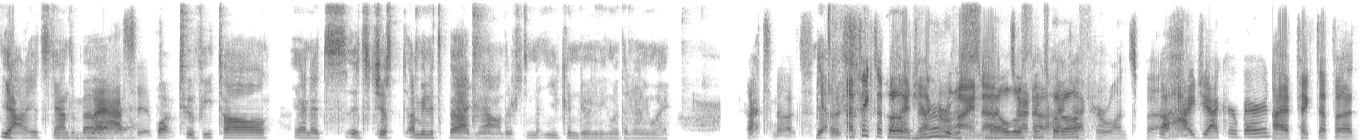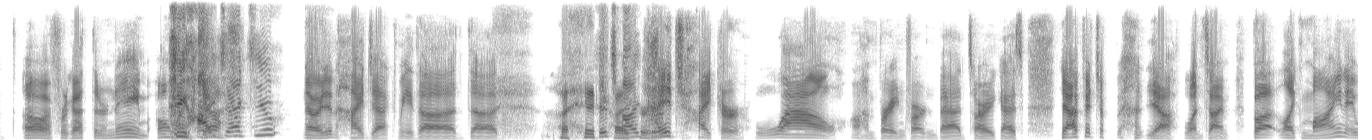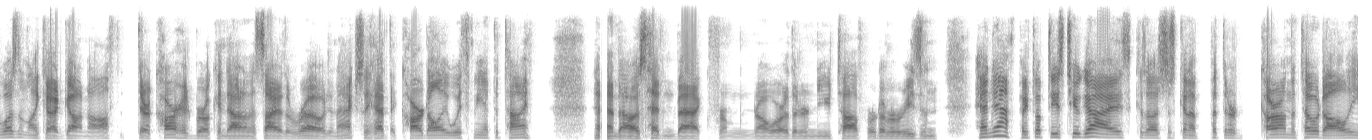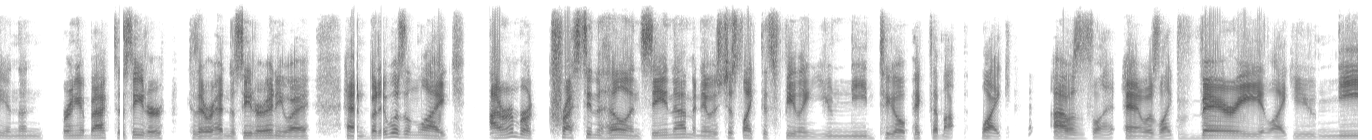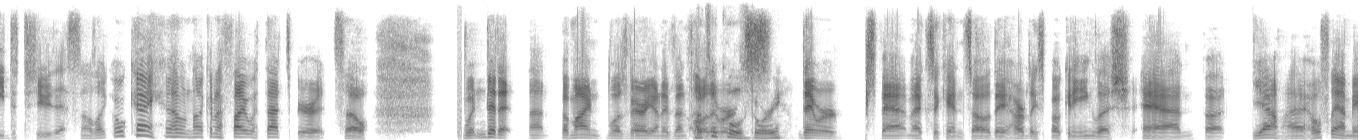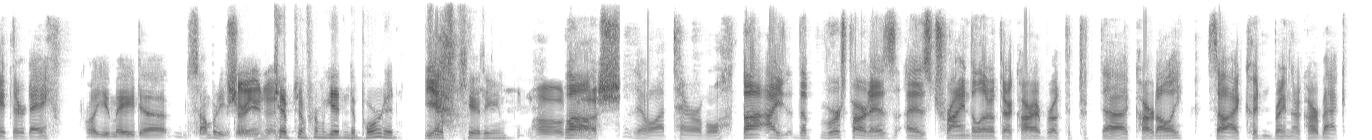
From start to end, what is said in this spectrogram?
yeah, it stands about Massive. what two feet tall, and it's it's just, I mean, it's bad now. There's you couldn't do anything with it anyway. That's nuts. Yeah. That's- I picked up a Oh, hijacker. do you remember the I, smell not, those things a put off? once, but a hijacker, Baron. I picked up a. Oh, I forgot their name. Oh my he god! hijacked you. No, he didn't hijack me. The the A hitchhiker. Hitchhiker? hitchhiker. Wow, I'm brain farting bad. Sorry, guys. Yeah, I picked up. Yeah, one time, but like mine, it wasn't like I'd gotten off. Their car had broken down on the side of the road, and I actually had the car dolly with me at the time. And I was heading back from northern Utah for whatever reason. And yeah, picked up these two guys because I was just gonna put their car on the tow dolly and then bring it back to Cedar because they were heading to Cedar anyway. And but it wasn't like I remember cresting the hill and seeing them, and it was just like this feeling you need to go pick them up. Like I was like, and it was like very like you need to do this. And I was like, okay, I'm not gonna fight with that spirit. So went and did it. That, but mine was very uneventful. That's They a were cool story. They were Span Mexican, so they hardly spoke any English. And but yeah, I, hopefully I made their day. Well, you made uh, somebody's Sure day. you did. Kept them from getting deported. Yeah. Just kidding. Oh Well, gosh. Yeah, well, terrible. But I, the worst part is, is trying to load up their car. I broke the uh, car dolly, so I couldn't bring their car back.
